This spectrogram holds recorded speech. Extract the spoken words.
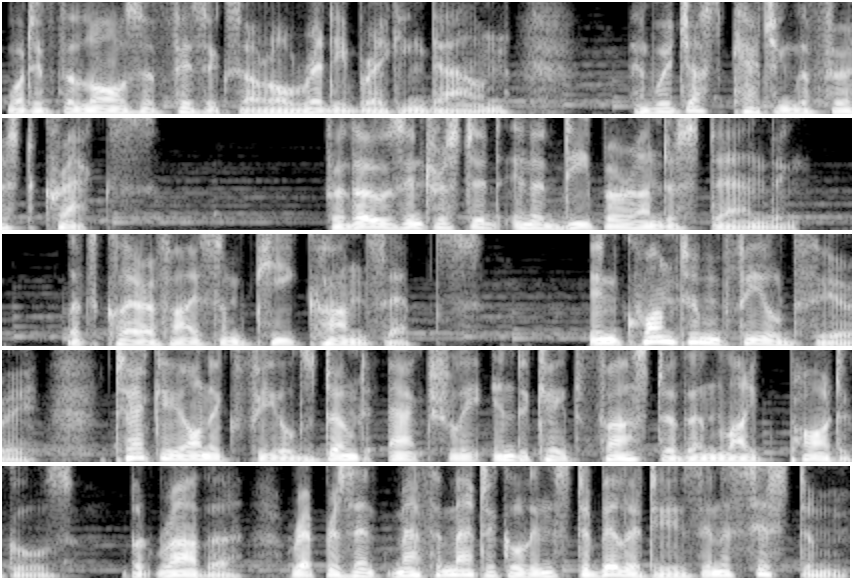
What if the laws of physics are already breaking down and we're just catching the first cracks? For those interested in a deeper understanding, let's clarify some key concepts. In quantum field theory, tachyonic fields don't actually indicate faster than light particles, but rather represent mathematical instabilities in a system,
